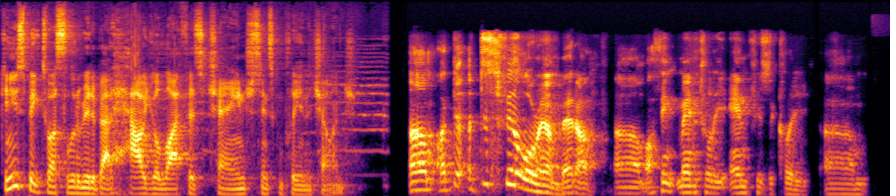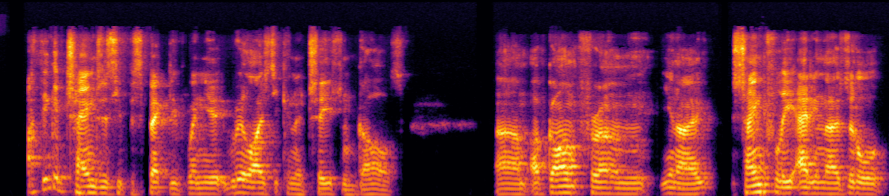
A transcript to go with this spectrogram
can you speak to us a little bit about how your life has changed since completing the challenge? Um, I, d- I just feel all around better. Um, I think mentally and physically. Um, I think it changes your perspective when you realize you can achieve some goals. Um, I've gone from, you know, shamefully adding those little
